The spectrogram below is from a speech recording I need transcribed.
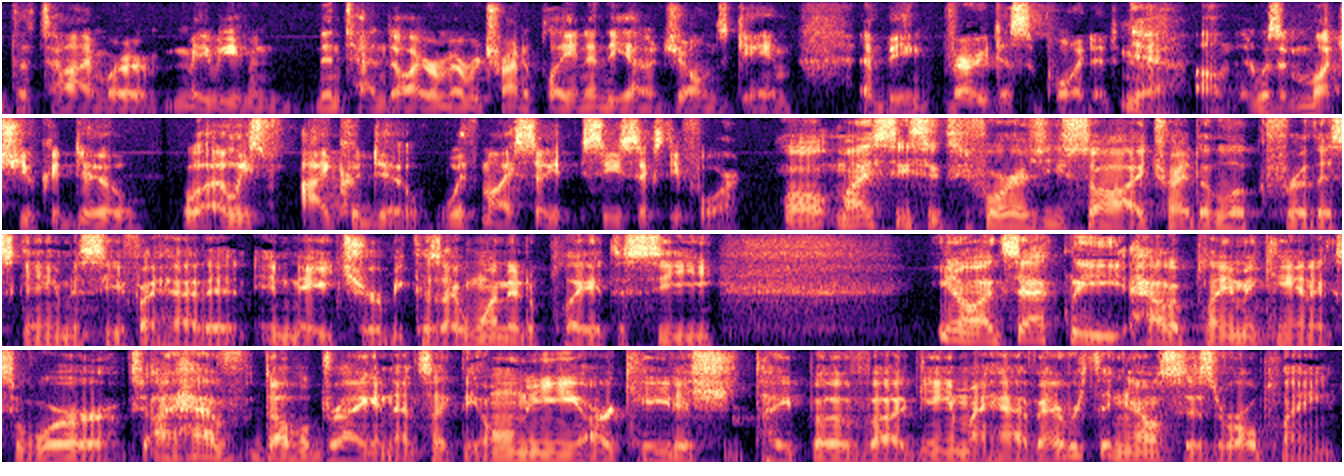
the time, or maybe even Nintendo. I remember trying to play an Indiana Jones game and being very disappointed. Yeah. Um, there wasn't much you could do. Well, at least I could do with my C- C64. Well, my C64, as you saw, I tried to look for this game to see if I had it in nature because I wanted to play it to see, you know, exactly how the play mechanics were. I have Double Dragon. That's like the only arcadish type of uh, game I have. Everything else is role playing.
